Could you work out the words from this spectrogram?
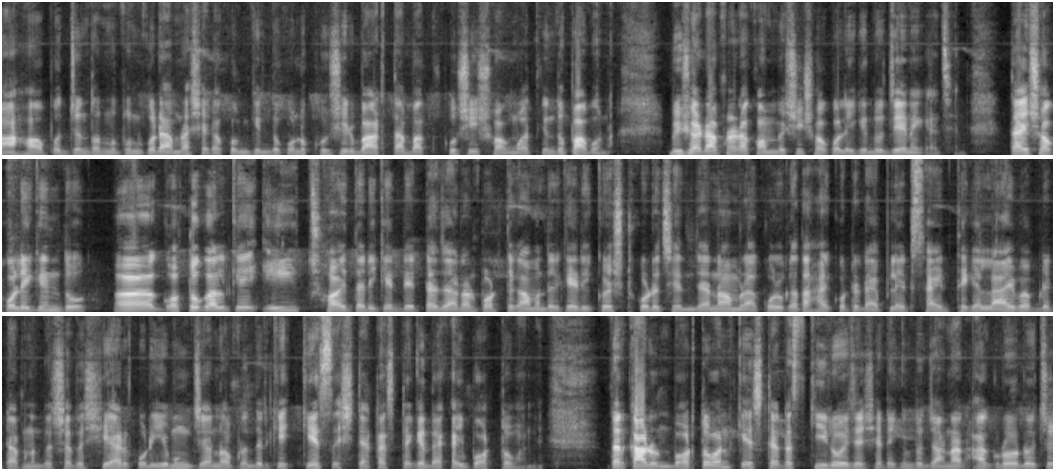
না হওয়া পর্যন্ত নতুন করে আমরা সেরকম কিন্তু কোনো খুশির বার্তা বা খুশির সংবাদ কিন্তু পাবো না। বিষয়টা আপনারা কম বেশি সকলেই কিন্তু জেনে গেছেন। তাই সকলেই কিন্তু গতকালকে এই ছয় তারিখের ডেটটা জানার পর থেকে আমাদেরকে রিকোয়েস্ট করেছেন, যেন আমরা কলকাতা হাইকোর্টের অ্যাপলেট সাইট থেকে লাইভ আপডেট আপনাদের সাথে শেয়ার করি এবং যেন আপনাদেরকে কেস স্ট্যাটাসটাকে দেখাই বর্তমানে। তার কারণ, বর্তমান কেস স্ট্যাটাস কী রয়েছে সেটা কিন্তু জানার আগ্রহ রয়েছে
